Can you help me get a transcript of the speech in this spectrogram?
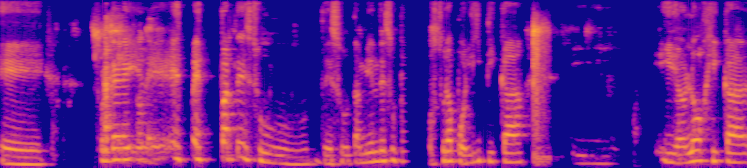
Eh, porque es, es, parte de su, de su, también de su postura política y ideológica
